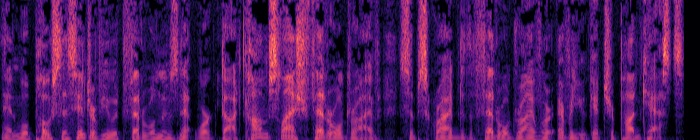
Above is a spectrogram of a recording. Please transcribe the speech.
And we'll post this interview at federalnewsnetwork.com slash Federal Drive. Subscribe to the Federal Drive wherever you get your podcasts.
